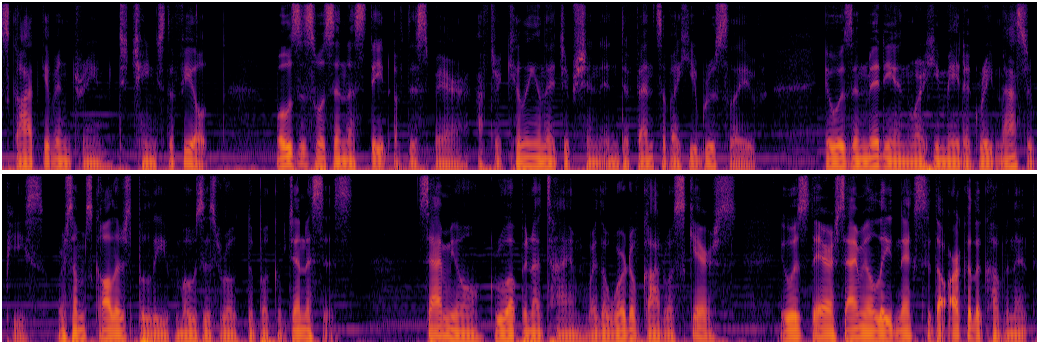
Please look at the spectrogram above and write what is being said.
his God given dream to change the field. Moses was in a state of despair after killing an Egyptian in defense of a Hebrew slave. It was in Midian where he made a great masterpiece, where some scholars believe Moses wrote the book of Genesis. Samuel grew up in a time where the word of God was scarce. It was there Samuel laid next to the Ark of the Covenant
